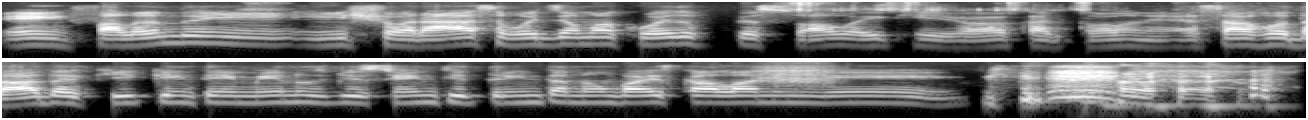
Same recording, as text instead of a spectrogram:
hein, falando em, em, chorar, só vou dizer uma coisa pro pessoal aí que joga cartola, né? Essa rodada aqui, quem tem menos de 130 não vai escalar ninguém.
